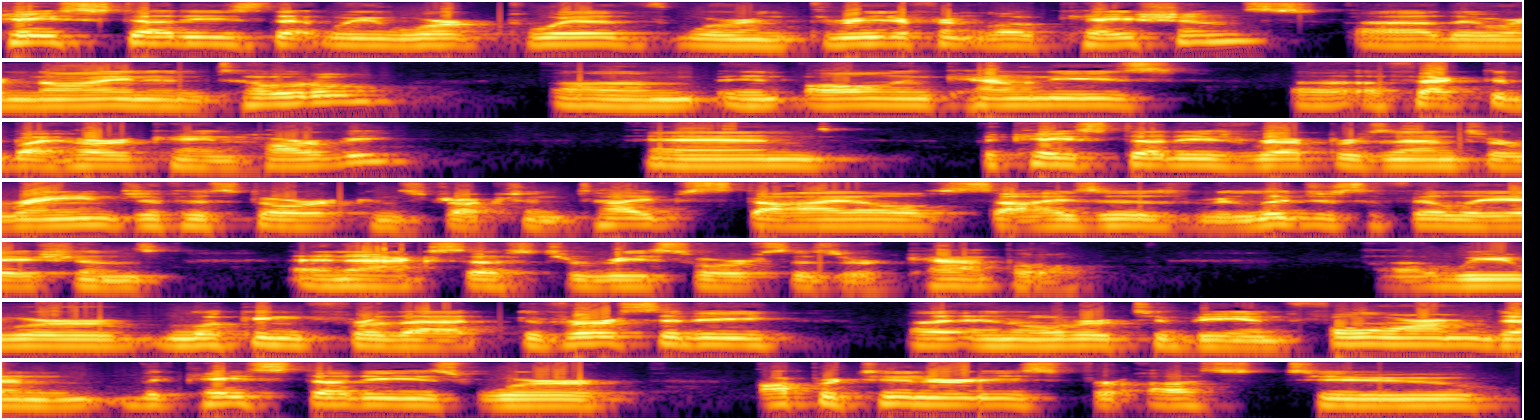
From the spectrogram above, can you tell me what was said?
case studies that we worked with were in three different locations. Uh, there were nine in total, um, in all in counties uh, affected by Hurricane Harvey. And the case studies represent a range of historic construction types, styles, sizes, religious affiliations, and access to resources or capital. Uh, we were looking for that diversity uh, in order to be informed, and the case studies were opportunities for us to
